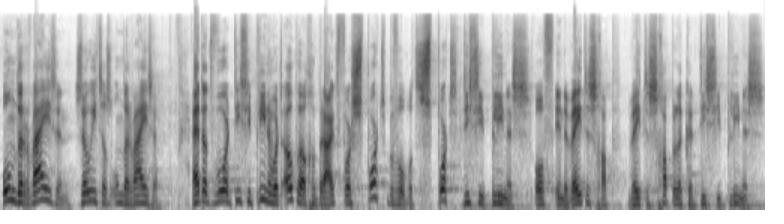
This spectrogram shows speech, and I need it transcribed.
onderwijzen, zoiets als onderwijzen. dat woord discipline wordt ook wel gebruikt voor sport bijvoorbeeld. Sportdisciplines of in de wetenschap, wetenschappelijke disciplines.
